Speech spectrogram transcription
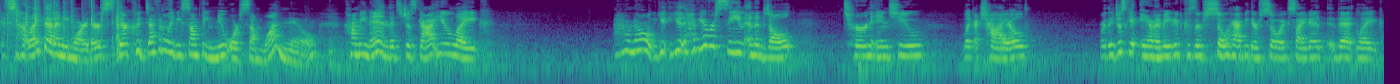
it's not like that anymore. There's there could definitely be something new or someone new coming in that's just got you like I don't know. You, you have you ever seen an adult turn into like a child where they just get animated because they're so happy, they're so excited that like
